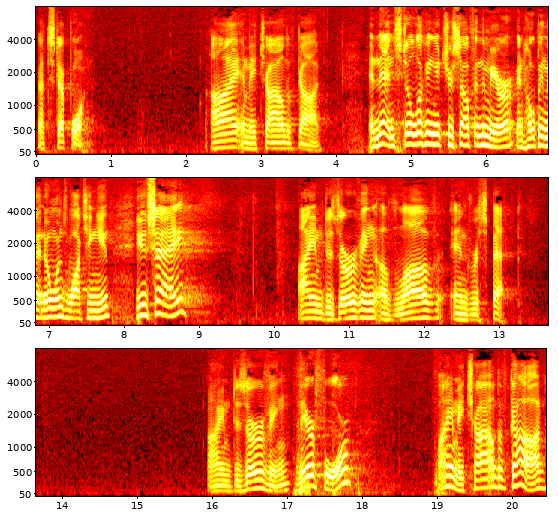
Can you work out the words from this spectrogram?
That's step one. I am a child of God. And then, still looking at yourself in the mirror and hoping that no one's watching you, you say, I am deserving of love and respect. I am deserving, therefore, if I am a child of God,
